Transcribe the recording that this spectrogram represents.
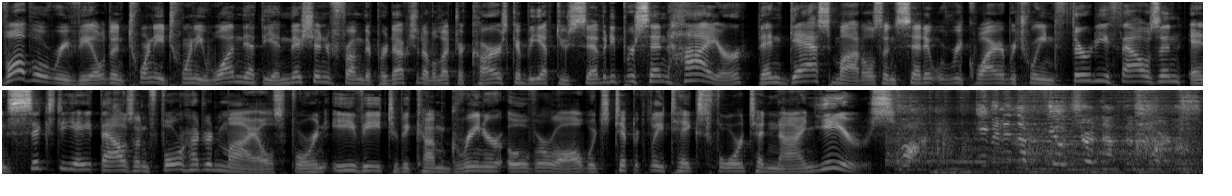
Volvo revealed in 2021 that the emission from the production of electric cars could be up to 70% higher than gas models and said it would require between 30,000 and 68,400 miles for an EV to become greener overall, which typically takes four to nine years. Fuck! Even in the future, nothing works!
